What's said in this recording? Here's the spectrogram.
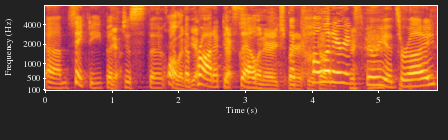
um, safety, but Yeah. just the, Quality, the yeah. product That itself. culinary experience The we were talking- culinary experience, right?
